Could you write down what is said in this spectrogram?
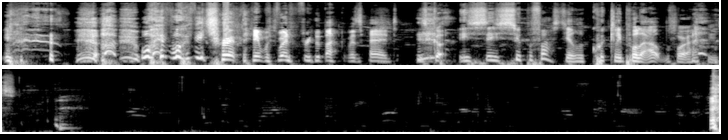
what, if, what if he tripped and it went through the back of his head? He's got he's, he's super fast. He'll quickly pull it out before it happens.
